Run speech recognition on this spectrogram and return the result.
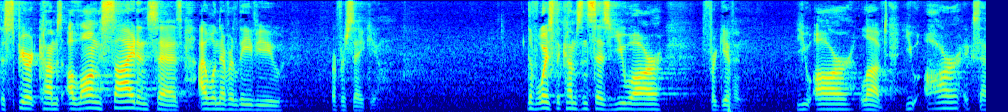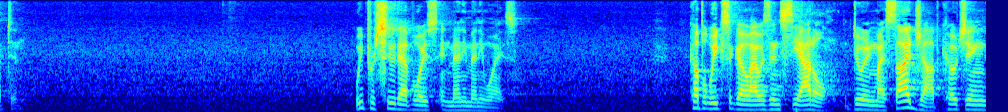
the Spirit comes alongside and says, I will never leave you or forsake you. The voice that comes and says, You are forgiven. You are loved. You are accepted. We pursue that voice in many, many ways. A couple weeks ago, I was in Seattle doing my side job, coaching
